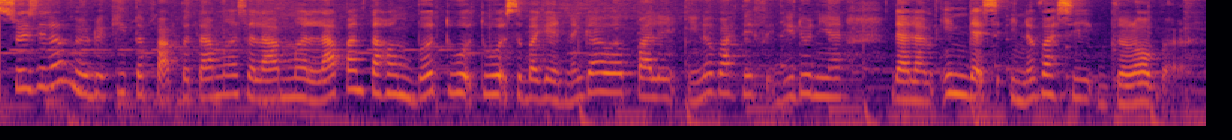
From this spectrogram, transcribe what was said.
Switzerland menduduki tempat pertama selama 8 tahun berturut-turut sebagai negara paling inovatif di dunia dalam Indeks Inovasi Global.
